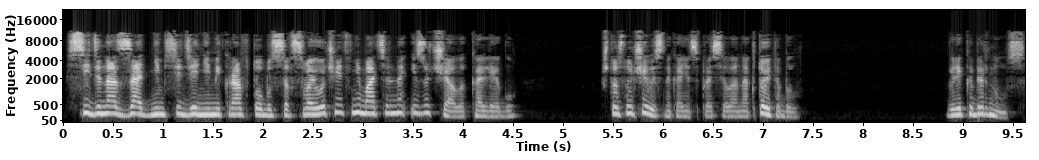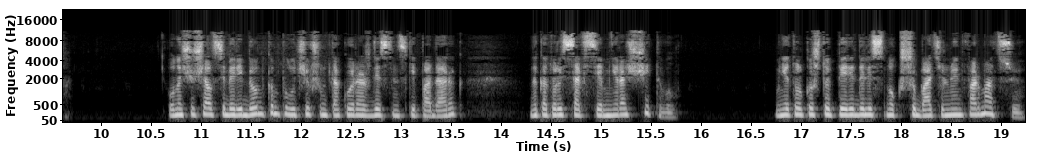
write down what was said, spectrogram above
сидя на заднем сиденье микроавтобуса, в свою очередь внимательно изучала коллегу. «Что случилось?» — наконец спросила она. «Кто это был?» Глик обернулся. Он ощущал себя ребенком, получившим такой рождественский подарок, на который совсем не рассчитывал. Мне только что передали сногсшибательную информацию.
